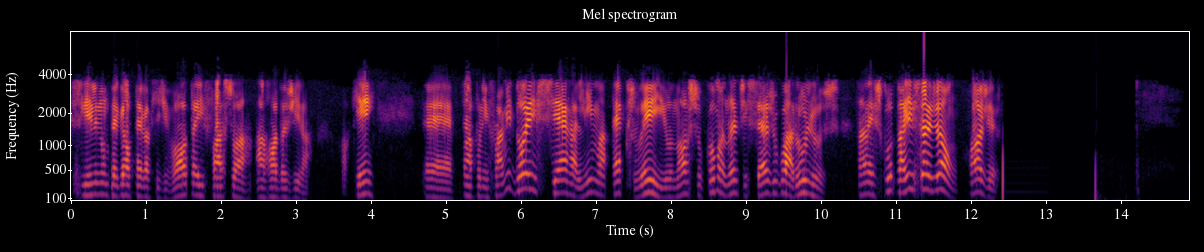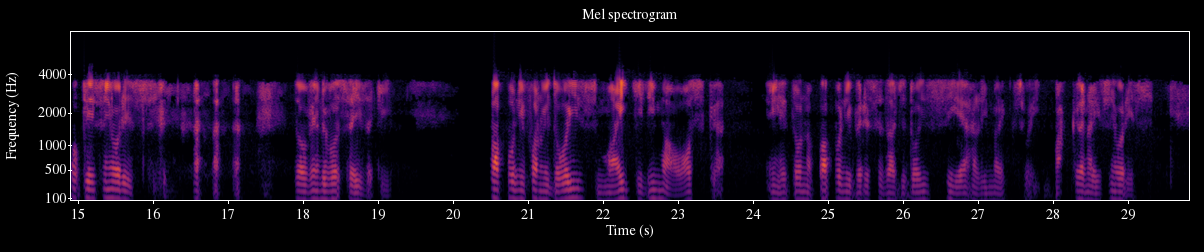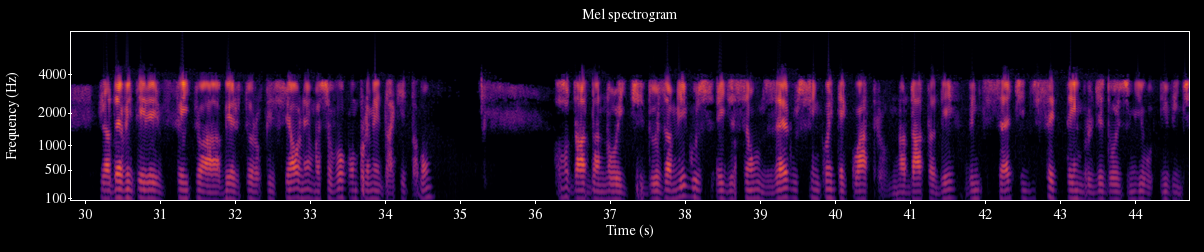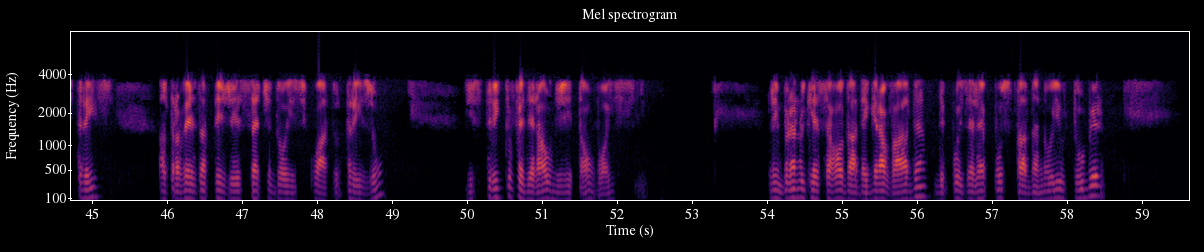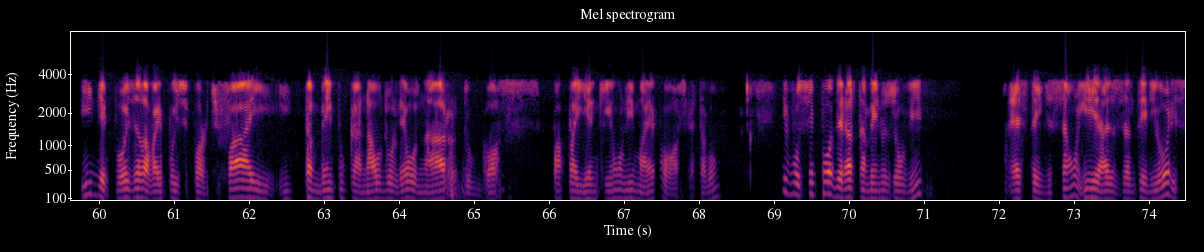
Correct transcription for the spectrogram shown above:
Se ele não pegar, eu pego aqui de volta e faço a, a roda girar, ok? É, Papo Uniforme 2, Sierra Lima X-Way, o nosso comandante Sérgio Guarulhos. Tá na escuta aí, Sérgio? Roger. Ok, senhores. Estou vendo vocês aqui. Papo Uniforme 2, Mike Lima Oscar. Em retorno Papo Universidade 2, Sierra Lima X-Way. Bacana aí, senhores já devem ter feito a abertura oficial, né? Mas eu vou complementar aqui, tá bom? Rodada da Noite dos Amigos, edição 054, na data de 27 de setembro de 2023, através da TG 72431, Distrito Federal Digital Voice. Lembrando que essa rodada é gravada, depois ela é postada no YouTuber e depois ela vai para o Spotify e também para o canal do Leonardo Goss, Papai Yankee 1 Lima Eco Oscar, tá bom? E você poderá também nos ouvir esta edição e as anteriores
